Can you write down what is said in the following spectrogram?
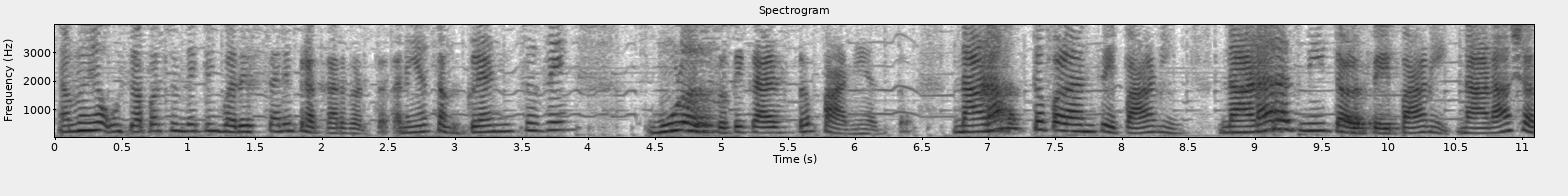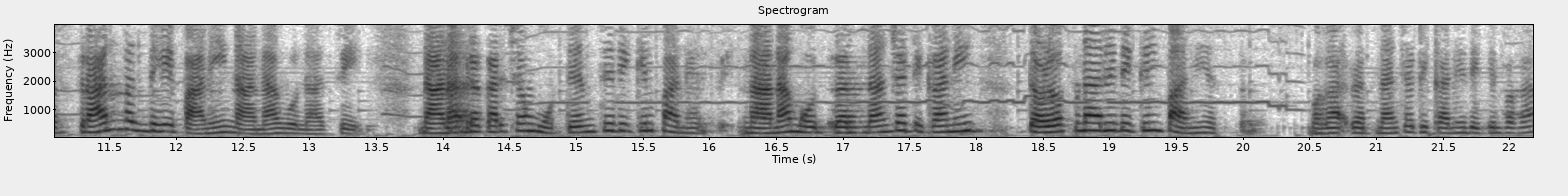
त्यामुळे या ऊसापासून देखील बरेच सारे प्रकार घडतात. आणि या सगळ्यांचं जे मूळ असतं ते काय असतं? पाणी असतं. नाणामुक्त फळांचे पाणी नाना रत्नी तळपे पाणी नाना शस्त्रांमध्ये पाणी नाना गुणाचे. नाना प्रकारच्या मोत्यांचे देखील पाणी असते. नाना मो- रत्नांच्या ठिकाणी तळपणारे देखील पाणी असतं. बघा रत्नांच्या ठिकाणी देखील बघा.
